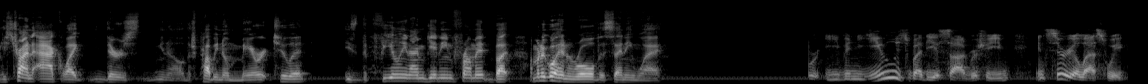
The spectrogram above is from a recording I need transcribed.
he's trying to act like there's, you know, there's probably no merit to it is the feeling I'm getting from it, but I'm to go ahead and roll this anyway. Even used by the Assad regime in Syria last week.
